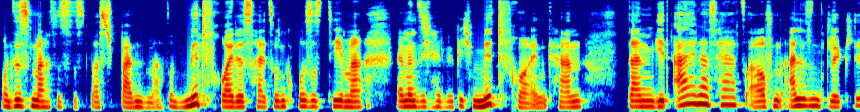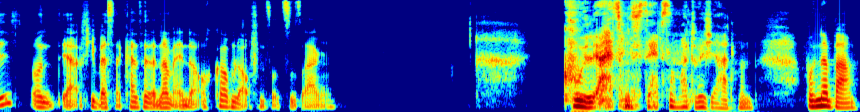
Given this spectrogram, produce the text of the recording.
Und das macht es, was spannend macht. Und Mitfreude ist halt so ein großes Thema. Wenn man sich halt wirklich mitfreuen kann, dann geht allen das Herz auf und alle sind glücklich. Und ja, viel besser kann es ja dann am Ende auch kaum laufen, sozusagen. Cool, ja, jetzt muss ich selbst nochmal durchatmen. Wunderbar,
